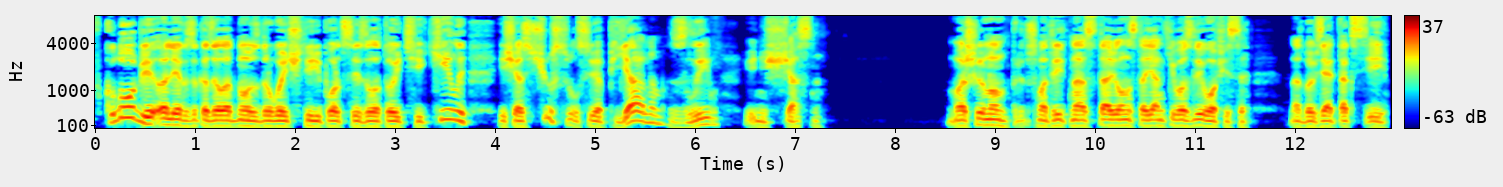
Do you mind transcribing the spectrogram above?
В клубе Олег заказал одно с другой четыре порции золотой текилы и сейчас чувствовал себя пьяным, злым и несчастным. Машину он предусмотрительно оставил на стоянке возле офиса. Надо бы взять такси.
